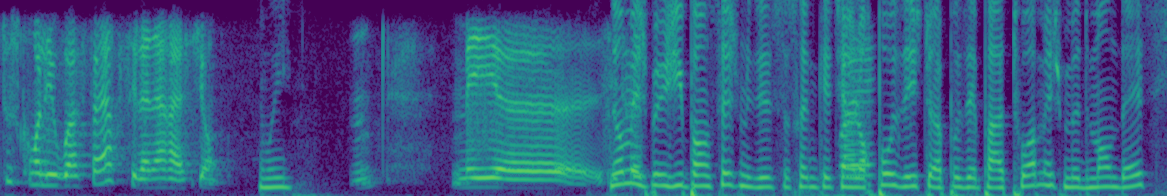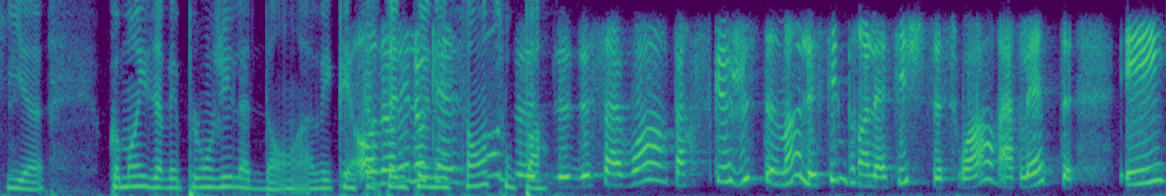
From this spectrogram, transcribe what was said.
tout ce qu'on les voit faire, c'est la narration. Oui. Mais euh, c'est Non, mais j'y pensais, je me disais ce serait une question à leur poser. Je te la posais pas à toi, mais je me demandais si comment ils avaient plongé là-dedans, avec une on certaine connaissance ou pas? De, de savoir parce que justement, le film prend l'affiche ce soir, Arlette, et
